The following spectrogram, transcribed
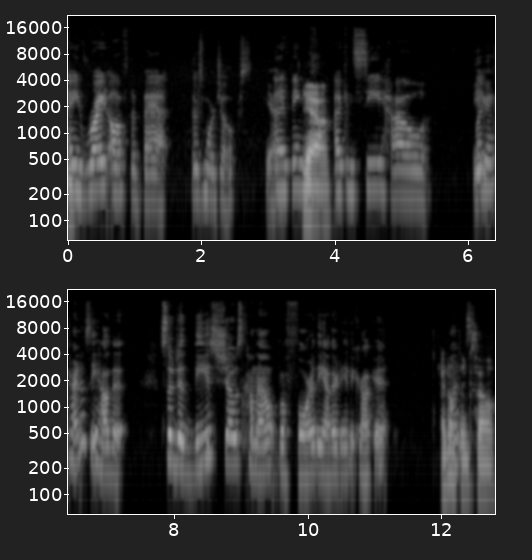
I mean, right off the bat, there's more jokes, and Yeah. I think Yeah. I can see how you can kind of see how the so did these shows come out before the other Davy Crockett? I don't think so.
